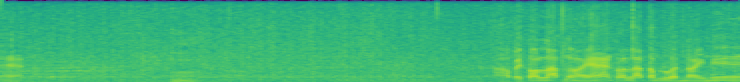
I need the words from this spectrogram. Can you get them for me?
นะฮะเอาไปต้อนรับหน่อยฮะต้อนรับตำรวจหน่อยนึง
